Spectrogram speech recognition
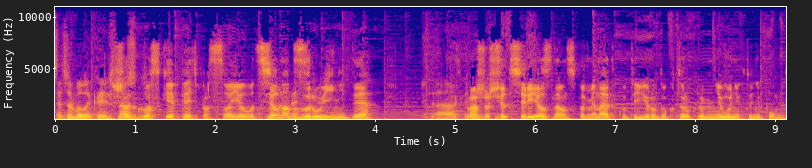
Это было, конечно... Шосковский опять про свое. Вот все Ну, надо конечно. заруинить, да? Да, Спрашиваешь, что-то серьезно, он вспоминает какую-то ерунду, которую кроме него никто не помнит.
